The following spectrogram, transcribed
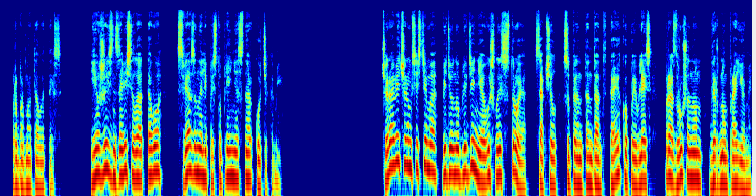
— пробормотала Тесс. Ее жизнь зависела от того, связано ли преступление с наркотиками. «Вчера вечером система видеонаблюдения вышла из строя», сообщил суперинтендант Таэко, появляясь в разрушенном дверном проеме.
